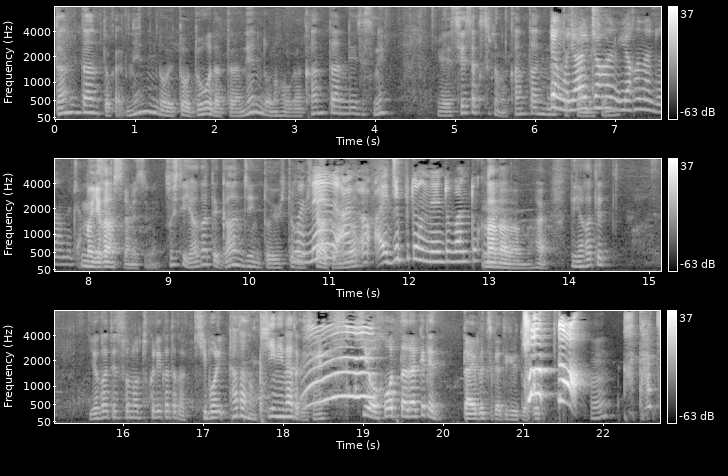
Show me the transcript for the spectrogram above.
だんだんとか粘土と銅だったら粘土の方が簡単にですね、えー制作するのが簡単になでも、ってきたんですよ、焼いちゃねん、焼かないとダメじゃん。まあ、やかなくちゃダメですよね。そしてやがて鑑真という人が来た後には、あのエジプトの粘土板とか。まあまあまあまあはい。でやがてやがてその作り方が木彫りただの木になったわけですね。木を掘っただけで大仏ができると。ちょっと、うん、形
